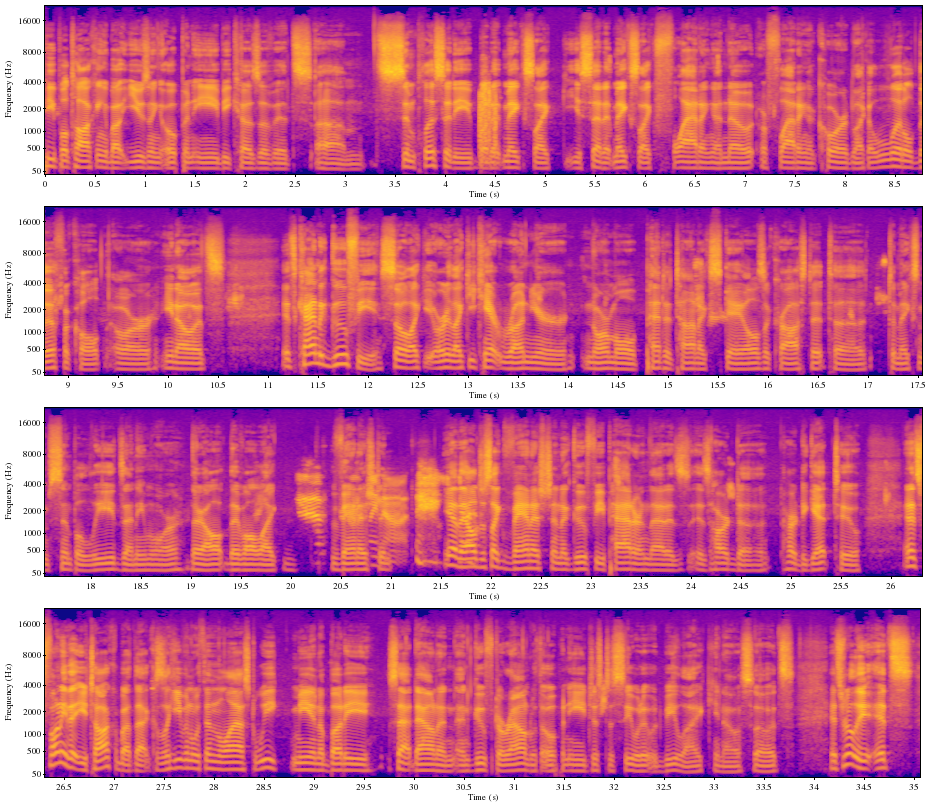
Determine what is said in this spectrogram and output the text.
people talking about using open E because of its um, simplicity, but it makes like you said it makes like flatting a note or flatting a chord like a little difficult, or you know it's it's kind of goofy. So like, or like you can't run your normal pentatonic scales across it to to make some simple leads anymore. They're all they've all like vanished. In, yeah, they all just like vanished in a goofy pattern that is is hard to hard to get to. And it's funny that you talk about that because like even within the last week, me and a buddy sat down and, and goofed around with Open E just to see what it would be like. You know, so it's it's really it's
